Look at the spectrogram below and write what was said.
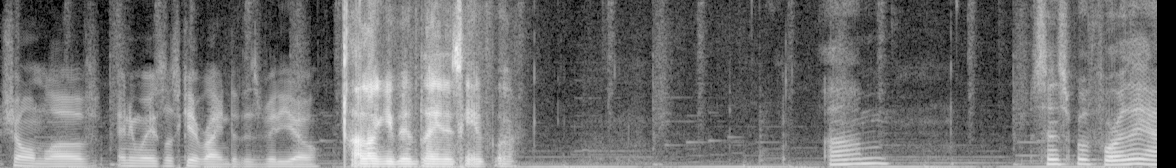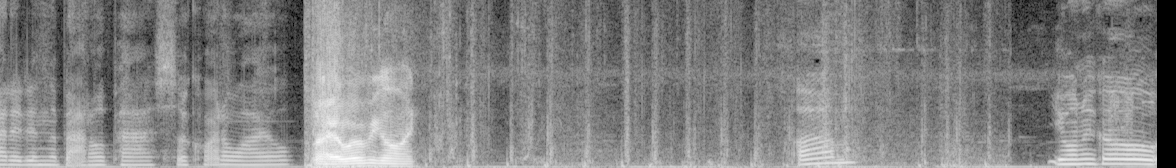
show him love. Anyways, let's get right into this video. How long you been playing this game for? Um, since before they added in the battle pass, so quite a while. Alright, where are we going? Um, you wanna go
